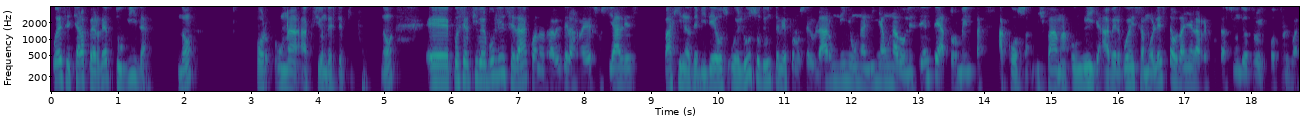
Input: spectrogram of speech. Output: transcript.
Puedes echar a perder tu vida, ¿no? Por una acción de este tipo, ¿no? Eh, pues el ciberbullying se da cuando a través de las redes sociales, páginas de videos o el uso de un teléfono celular, un niño, una niña, un adolescente atormenta, acosa, difama, humilla, avergüenza, molesta o daña la reputación de otro, otro igual,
